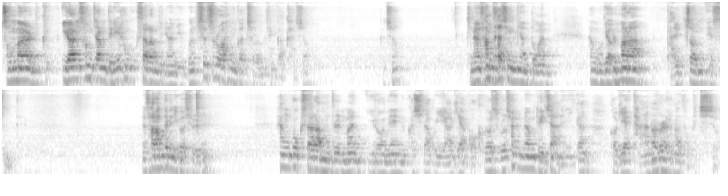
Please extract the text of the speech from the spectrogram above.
정말 그, 이러한 성장들이 한국 사람들이나 미국은 스스로 한 것처럼 생각하죠. 그렇죠? 지난 3, 40년 동안 한국이 얼마나 발전했습니다. 사람들은 이것을 한국 사람들만 이뤄낸 것이라고 이야기하고 그것으로 설명되지 않으니까 거기에 단어를 하나 더 붙이죠.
